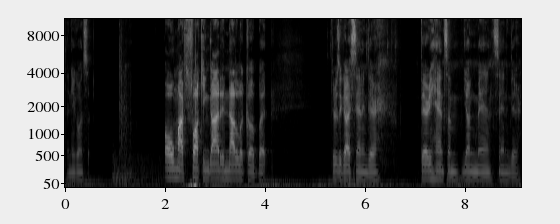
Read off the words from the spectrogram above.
Then you go inside. Oh my fucking god, I did not look up, but there's a guy standing there. Very handsome young man standing there.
